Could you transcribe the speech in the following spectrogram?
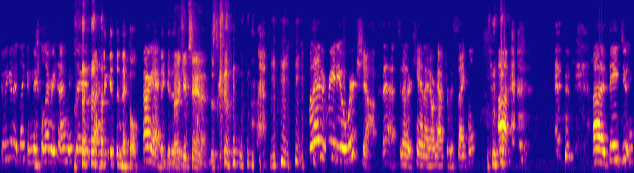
do we get it like a nickel every time we say it? I think it's a nickel. I Okay. think it is. Better a keep saying it. Just Willamette Radio Workshop. That's another can I don't have to recycle. Uh, uh, they do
